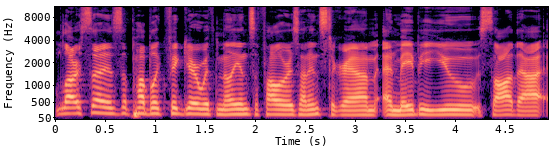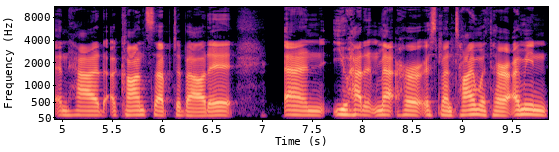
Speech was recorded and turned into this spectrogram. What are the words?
Larsa is a public figure with millions of followers on Instagram, and maybe you saw that and had a concept about it, and you hadn't met her or spent time with her. I mean,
